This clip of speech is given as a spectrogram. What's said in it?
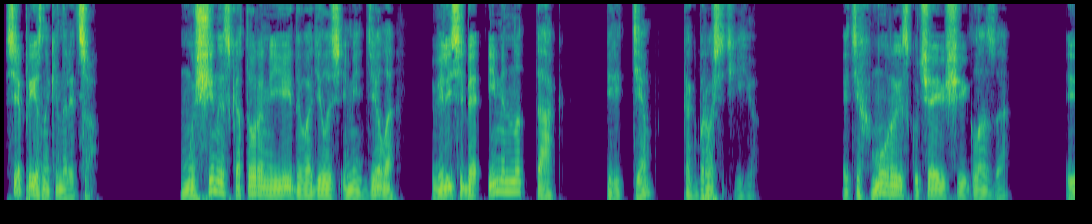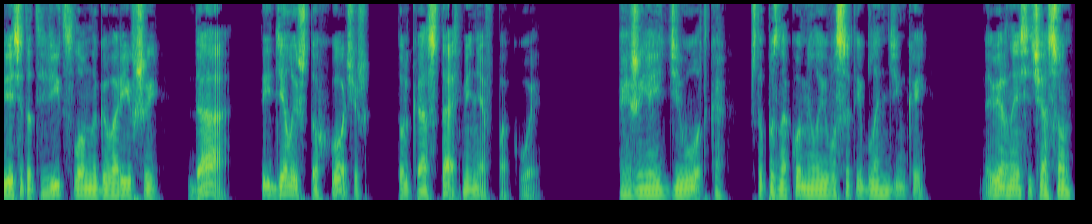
Все признаки налицо. Мужчины, с которыми ей доводилось иметь дело, вели себя именно так, перед тем, как бросить ее. Эти хмурые, скучающие глаза, и весь этот вид, словно говоривший «Да, ты делай, что хочешь, только оставь меня в покое». Какая же я идиотка, что познакомила его с этой блондинкой. Наверное, сейчас он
